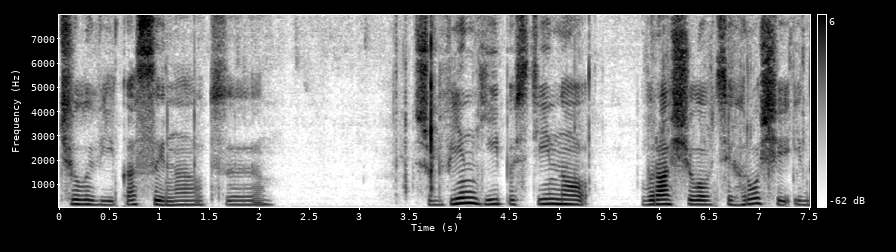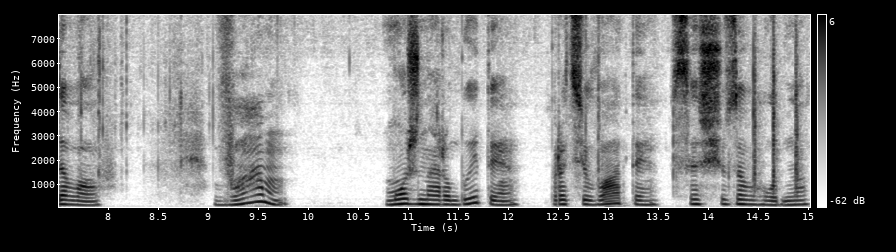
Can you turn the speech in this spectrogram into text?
Чоловіка, сина. От, е, щоб він їй постійно вирощував ці гроші і давав. Вам можна робити, працювати все, що завгодно.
